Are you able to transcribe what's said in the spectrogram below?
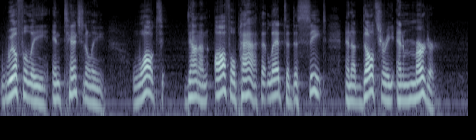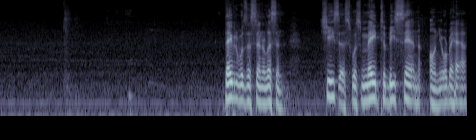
willfully, intentionally walked down an awful path that led to deceit and adultery and murder. David was a sinner. Listen, Jesus was made to be sin on your behalf.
